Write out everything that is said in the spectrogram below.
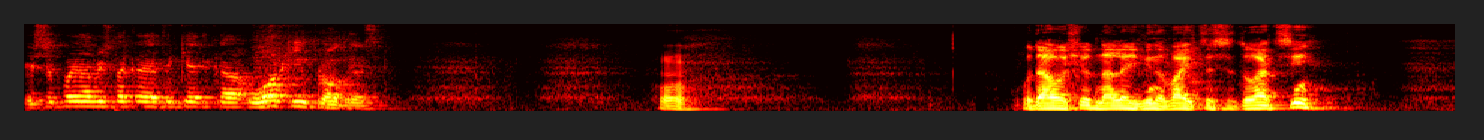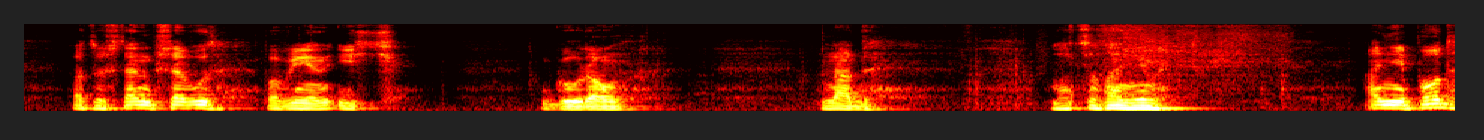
Jeszcze powinna być taka etykietka work in progress. Udało się odnaleźć winowajcę sytuacji. Otóż ten przewód powinien iść górą nad mocowaniem, a nie pod,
